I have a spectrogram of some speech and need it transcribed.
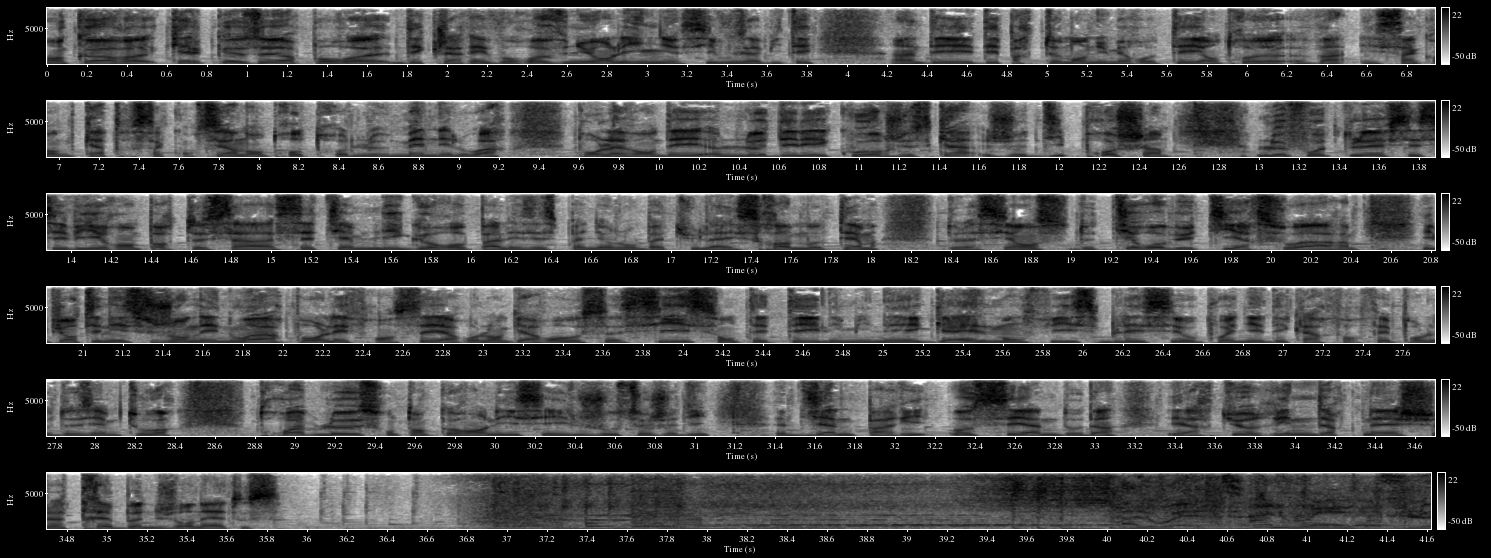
Encore quelques heures pour euh, déclarer vos revenus en ligne si vous habitez un des départements numérotés entre 20 et 54. Ça concerne entre autres le Maine-et-Loire. Pour la Vendée, le délai court jusqu'à jeudi prochain. Le foot, le FC Séville remporte sa septième Ligue Europa. Les Espagnols ont battu la S-Rome au terme de la séance de tir au but hier soir. Et puis en tennis, journée noire pour les Français à Roland Garros. Six ont été éliminés. Gaël Monfils, blessé au poignet, déclare forfait pour le deuxième tour. Trois bleus sont encore en lice et ils jouent ce jeudi. Diane Paris, Océane Dodin et Arthur Rinderknecht. Très bonne journée à tous.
